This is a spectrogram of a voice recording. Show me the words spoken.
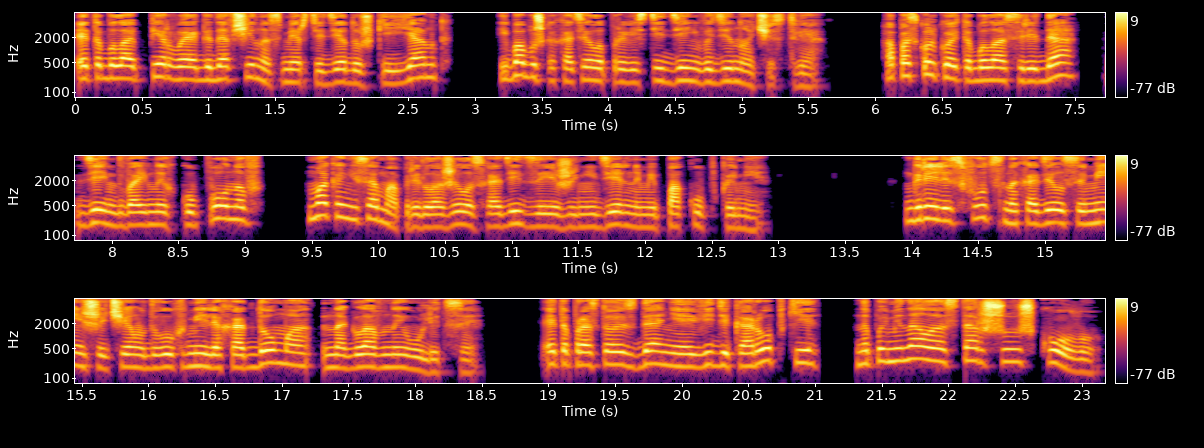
Это была первая годовщина смерти дедушки Янг, и бабушка хотела провести день в одиночестве. А поскольку это была среда, день двойных купонов, Мака не сама предложила сходить за еженедельными покупками. Грилис Фудс находился меньше, чем в двух милях от дома на главной улице. Это простое здание в виде коробки напоминало старшую школу,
